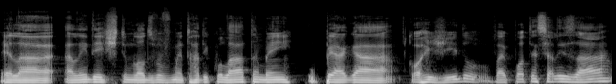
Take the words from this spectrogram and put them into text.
ela, além de estimular o desenvolvimento radicular, também o pH corrigido vai potencializar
